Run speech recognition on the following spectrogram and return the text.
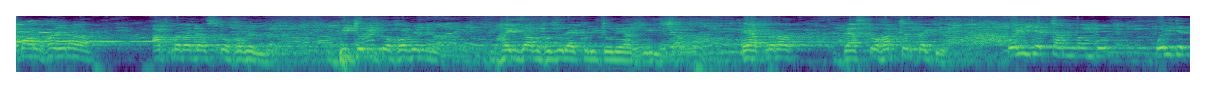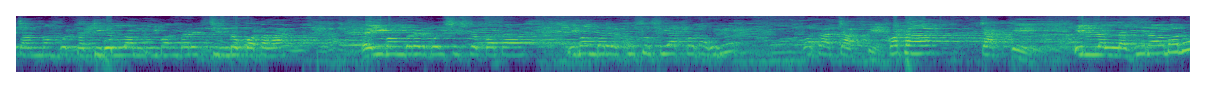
আমার ভাইরা আপনারা ব্যস্ত হবেন না, বিচলিত হবেন না। ভাইজান হুজুর এখনই চলে আসবে ইনশাআল্লাহ। আপনারা ব্যস্ত হচ্ছেন নাকি ওই যে চার নম্বর, ওই যে চার নম্বরটা কি বললাম? ইমানদারের চিহ্ন কটা? এই ইমানদারের বৈশিষ্ট্য কটা? ইমানদারের খুশুসিয়াত কটা হুজুর? কটা? চারটে। কটা? চারটে। ইল্লাল্লাযিনা আমানু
